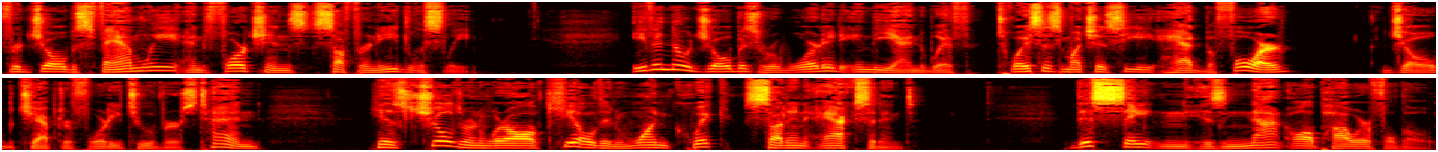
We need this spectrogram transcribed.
for Job's family and fortunes suffer needlessly. Even though Job is rewarded in the end with twice as much as he had before, Job chapter 42 verse 10, his children were all killed in one quick, sudden accident. This Satan is not all powerful, though.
